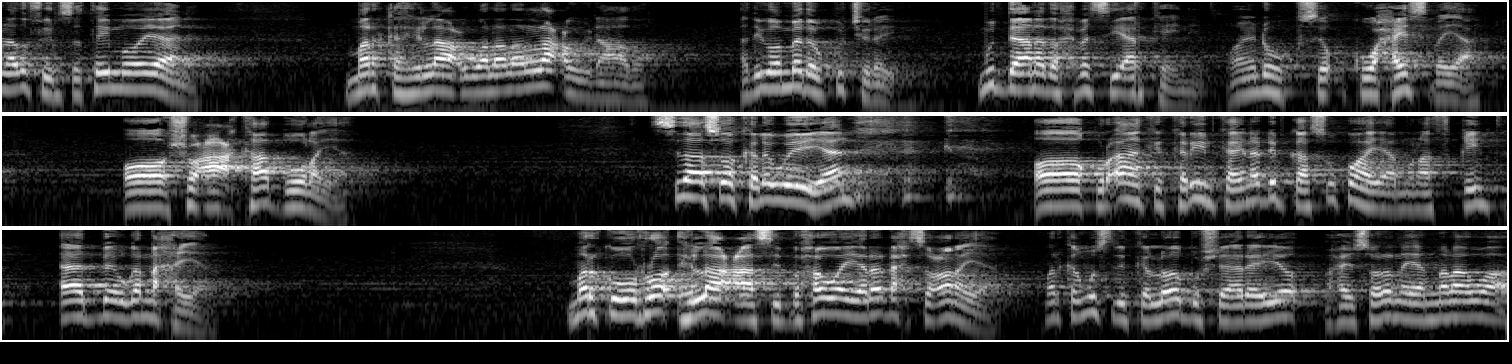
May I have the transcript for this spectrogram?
inaad u fiirsatay mooyaane. Marka hilaacu walalalacu idhaahdo adigoo madow ku jiray muddaanad waxba sii arkaynin. Oo indhuhu kuwaxaysbayaan oo shucaac kaa duulaya. Sidaasoo kale weeyaan oo qur'aanka kariimkaina dhibkaasu ku hayaa munaafiqiinta aad bay uga naxayaan. Markuu hilaacaasi baxo way yaro dhex soconayaan. Marka muslimka loo bushaareeyo waxay is malaa waa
